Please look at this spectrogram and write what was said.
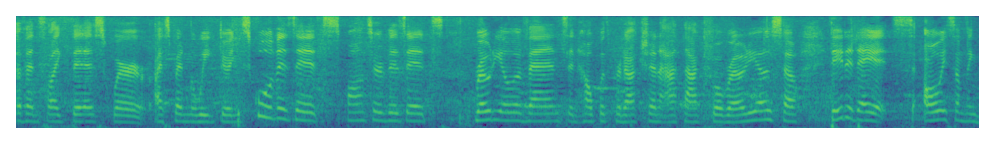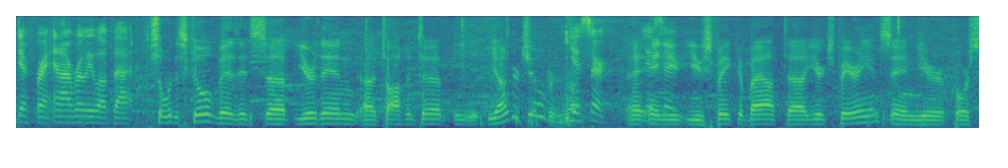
events like this where I spend the week doing school visits, sponsor visits, rodeo events, and help with production at the actual rodeo. So day to day, it's always something different, and I really love that. So, with the school visits, uh, you're then uh, talking to younger children, right? Yes, sir. And, Yes, and you, you speak about uh, your experience and your, of course,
